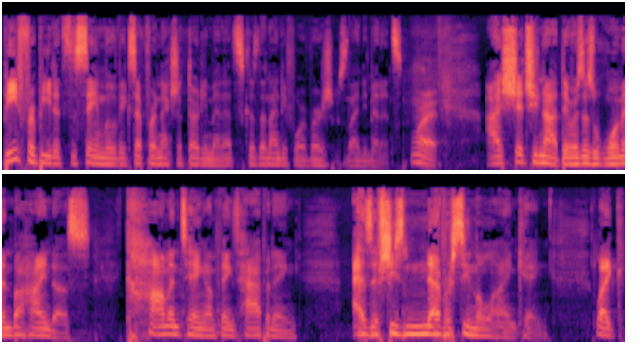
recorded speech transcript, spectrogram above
Beat for beat, it's the same movie except for an extra thirty minutes because the '94 version was ninety minutes. Right. I shit you not. There was this woman behind us commenting on things happening as if she's never seen The Lion King. Like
